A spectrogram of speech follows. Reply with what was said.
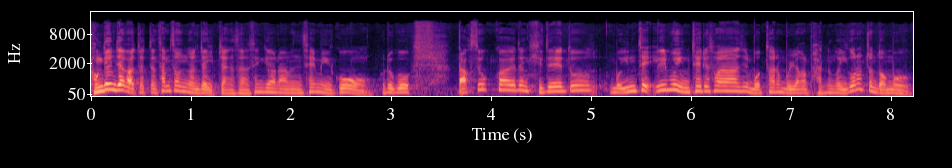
경쟁자가 어쨌든 삼성전자 입장에서는 생겨나는 셈이고 그리고 낙수 효과에 대한 기대도 뭐 인텔 일부 인텔이 소화하지 못하는 물량을 받는 거 이거는 좀 너무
